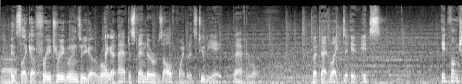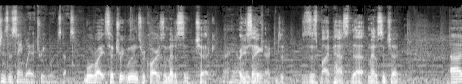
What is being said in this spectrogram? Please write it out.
it's like a free treat wounds, or you got to roll. I got I have to spend a resolve point, but it's 2d8 that I have to roll. But that like it, it's it functions the same way that treat wounds does. well, right. So treat wounds requires a medicine check. Uh, hang on, Are you saying d- does this bypass that medicine check? Uh,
